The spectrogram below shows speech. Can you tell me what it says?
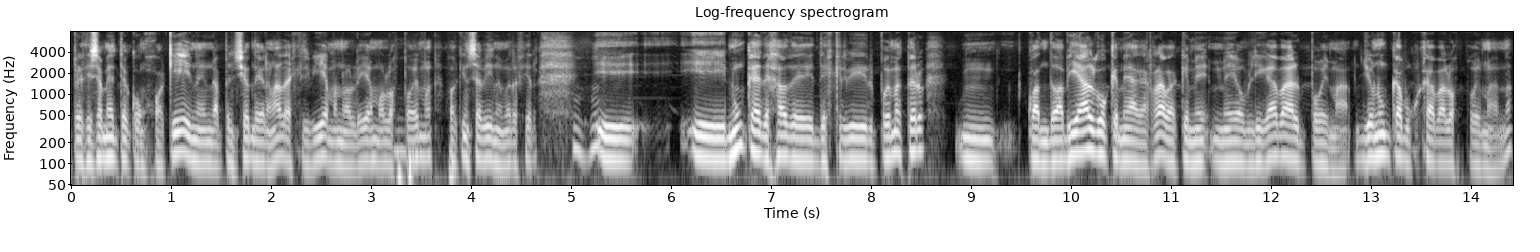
precisamente con Joaquín en la pensión de Granada, escribíamos, nos leíamos los poemas, Joaquín Sabino me refiero, y, y nunca he dejado de, escribir poemas, pero mm, cuando había algo que me agarraba, que me, me, obligaba al poema, yo nunca buscaba los poemas, ¿no?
